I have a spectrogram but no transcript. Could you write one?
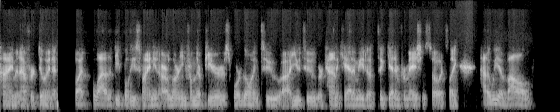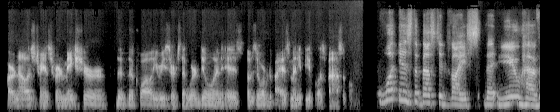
time and effort doing it. But a lot of the people he's finding are learning from their peers or going to uh, YouTube or Khan Academy to, to get information. So it's like how do we evolve our knowledge transfer and make sure that the quality research that we're doing is absorbed by as many people as possible. What is the best advice that you have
